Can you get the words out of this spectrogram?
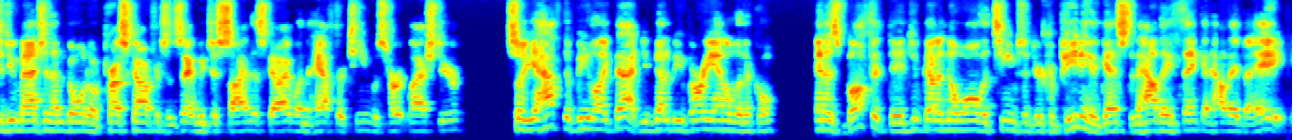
could you imagine them going to a press conference and saying, we just signed this guy when half their team was hurt last year? So you have to be like that. You've got to be very analytical. And as Buffett did, you've got to know all the teams that you're competing against and how they think and how they behave.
